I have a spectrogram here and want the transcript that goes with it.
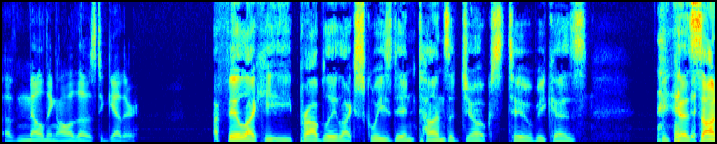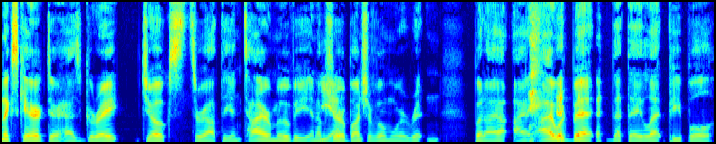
of melding all of those together. I feel like he probably like squeezed in tons of jokes too because because Sonic's character has great jokes throughout the entire movie and I'm Yeah. sure a bunch of them were written but I I I would bet that they let people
